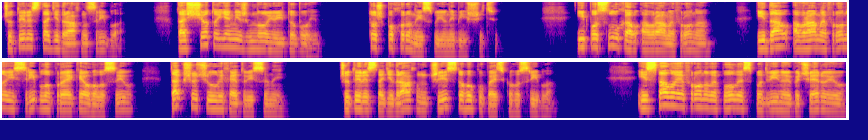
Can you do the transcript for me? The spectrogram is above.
400 дідрахм срібла. Та що то є між мною і тобою? Тож похорони свою небіжчицю. І послухав Авраам Ефрона, і дав Авраам Ефронові срібло, про яке оголосив, так що чули хетові сини. 400 дідрахм чистого купецького срібла. І стало Ефронове поле з подвійною печерою,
